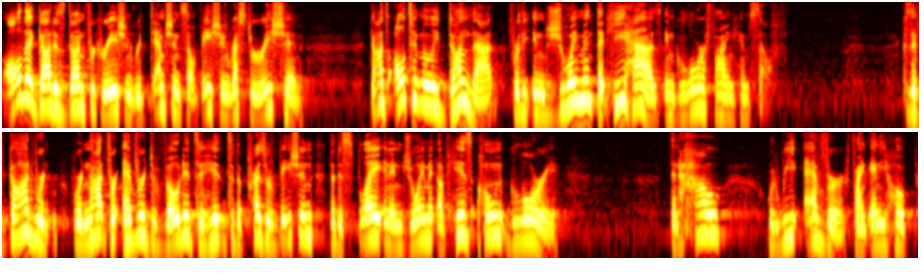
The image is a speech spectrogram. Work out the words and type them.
all that God has done for creation redemption, salvation, restoration God's ultimately done that for the enjoyment that he has in glorifying himself. Because if God were, were not forever devoted to, his, to the preservation, the display, and enjoyment of his own glory, then how would we ever find any hope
